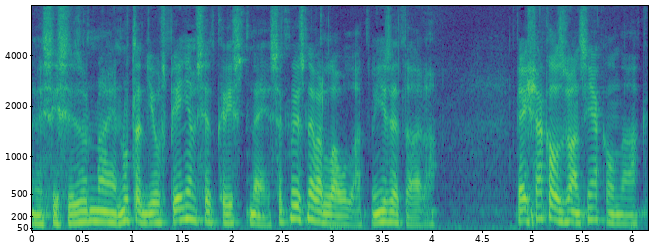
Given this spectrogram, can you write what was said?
Es izrunāju. Nu, tad jūs pieņemsiet Kristu. Nē, es saku, nu, jūs nevarat laulāt. Viņi iziet ārā. Pēkšņi atkal zvans, viņa atkal nāk.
